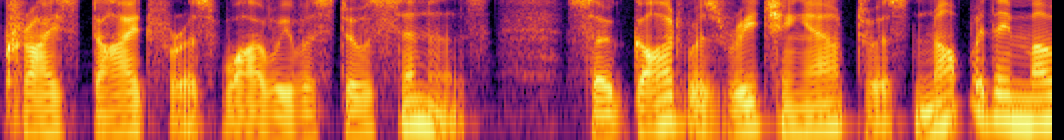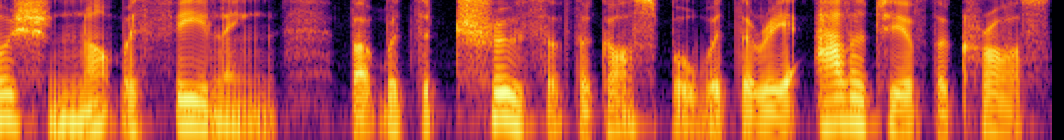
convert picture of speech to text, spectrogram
Christ died for us while we were still sinners. So God was reaching out to us, not with emotion, not with feeling, but with the truth of the gospel, with the reality of the cross,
